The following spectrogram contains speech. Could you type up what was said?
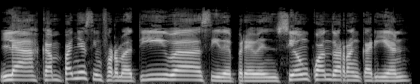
Las campañas informativas y de prevención, ¿cuándo arrancarían?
